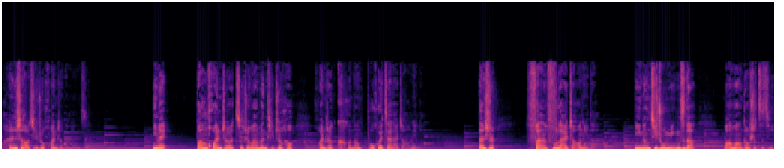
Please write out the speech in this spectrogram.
很少记住患者的名字，因为帮患者解决完问题之后，患者可能不会再来找你了。但是，反复来找你的，你能记住名字的，往往都是自己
